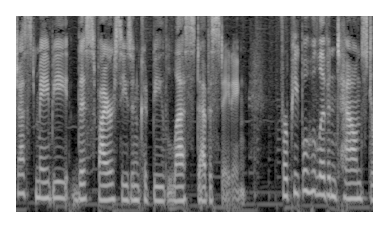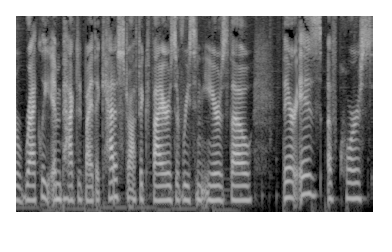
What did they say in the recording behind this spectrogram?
just maybe, this fire season could be less devastating. For people who live in towns directly impacted by the catastrophic fires of recent years, though, there is, of course,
